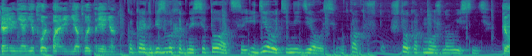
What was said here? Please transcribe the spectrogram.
Карин, я не твой парень, я твой тренер. Какая-то безвыходная ситуация. И делать, и не делать. Вот как, что, что как можно выяснить? Чё?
